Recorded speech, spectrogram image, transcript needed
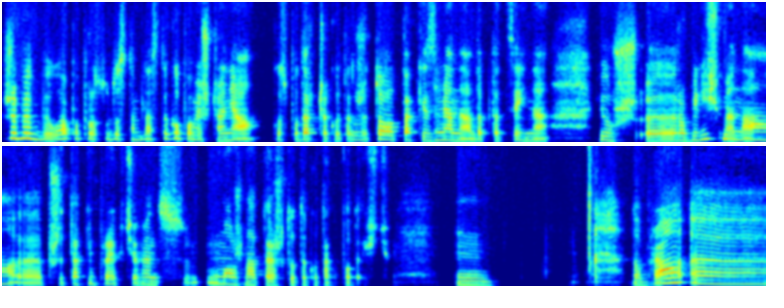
żeby była po prostu dostępna z tego pomieszczenia gospodarczego. Także to takie zmiany adaptacyjne już e, robiliśmy na, przy takim projekcie, więc można też do tego tak podejść. Dobra, e,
